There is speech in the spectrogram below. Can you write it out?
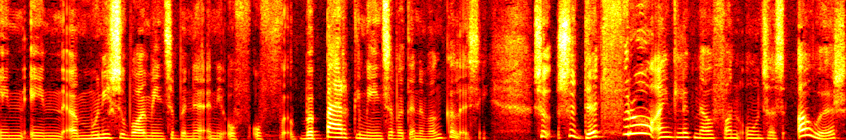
en en uh, moenie so baie mense binne in die, of of beperk die mense wat in 'n winkel is nie. So so dit vra eintlik nou van ons as ouers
